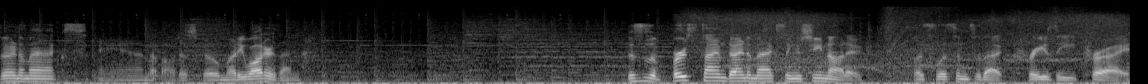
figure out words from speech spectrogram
Dynamax, and I'll just go Muddy Water then. This is the first time Dynamaxing a Shiinotic. Let's listen to that crazy cry.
